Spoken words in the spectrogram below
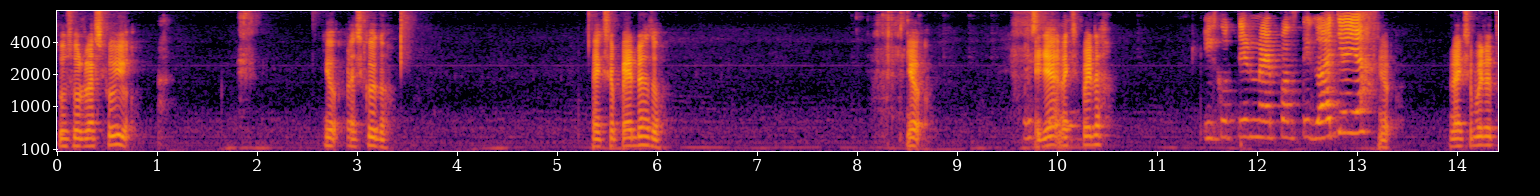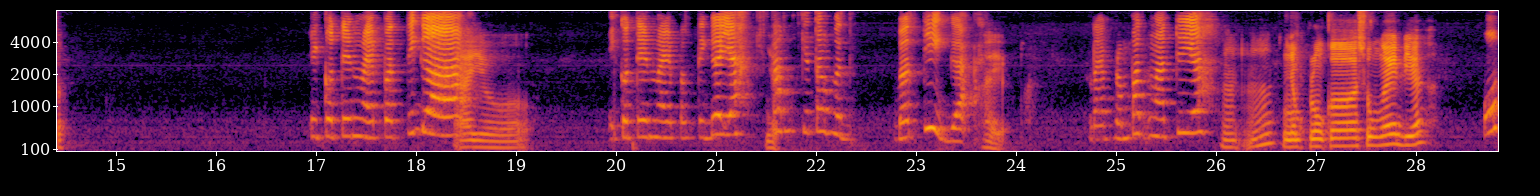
Tuh suruh let's go yuk. Yuk, let's go tuh. Naik sepeda tuh. Yuk, Terus aja naik sepeda. ikutin level 3 aja ya. Yuk, naik sepeda tuh. Ikutin level 3. Ayo, Ikutin level 3 ya. Ya. Kan kita ber bertiga. ayo. Level 4 mati ya. Mm-mm, Nyemplung ke sungai dia. Oh,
